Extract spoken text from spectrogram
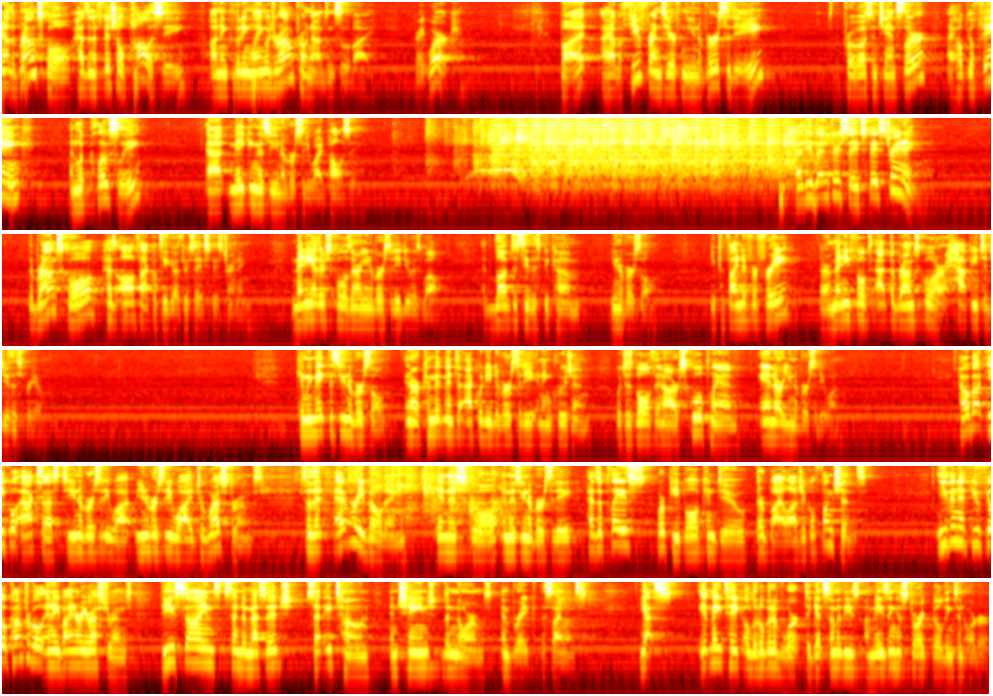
Now, the Brown School has an official policy on including language around pronouns in syllabi. Great work. But I have a few friends here from the university, to the provost and chancellor. I hope you'll think and look closely at making this a university wide policy. Have you been through safe space training? The Brown School has all faculty go through safe space training. Many other schools in our university do as well. I'd love to see this become universal. You can find it for free. There are many folks at the Brown School who are happy to do this for you. Can we make this universal in our commitment to equity, diversity, and inclusion, which is both in our school plan and our university one? How about equal access to university-wide, university-wide to restrooms so that every building in this school, in this university, has a place where people can do their biological functions? Even if you feel comfortable in a binary restrooms, these signs send a message, set a tone, and change the norms and break the silence. Yes, it may take a little bit of work to get some of these amazing historic buildings in order,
